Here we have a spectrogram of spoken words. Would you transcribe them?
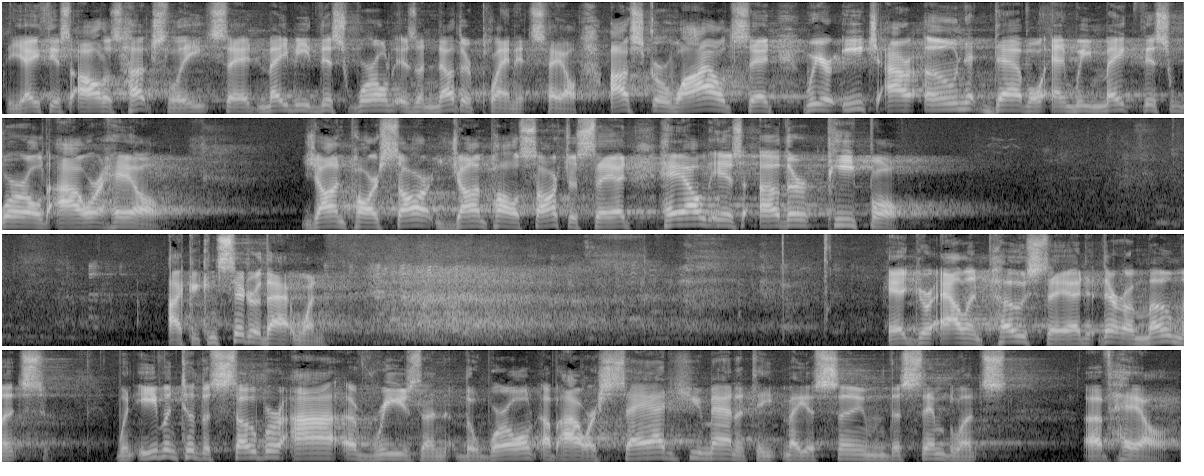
The atheist Aldous Huxley said, maybe this world is another planet's hell. Oscar Wilde said, we are each our own devil and we make this world our hell. John Paul, Sartre, John Paul Sartre said, hell is other people. I could consider that one. Edgar Allan Poe said, There are moments when even to the sober eye of reason, the world of our sad humanity may assume the semblance of hell.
